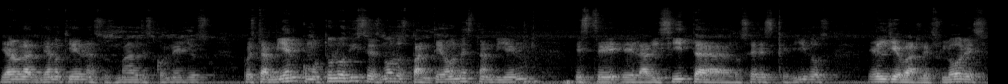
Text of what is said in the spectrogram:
ya no, ya no tienen a sus madres con ellos, pues también, como tú lo dices, ¿no? Los panteones también, este, eh, la visita a los seres queridos, el llevarles flores,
